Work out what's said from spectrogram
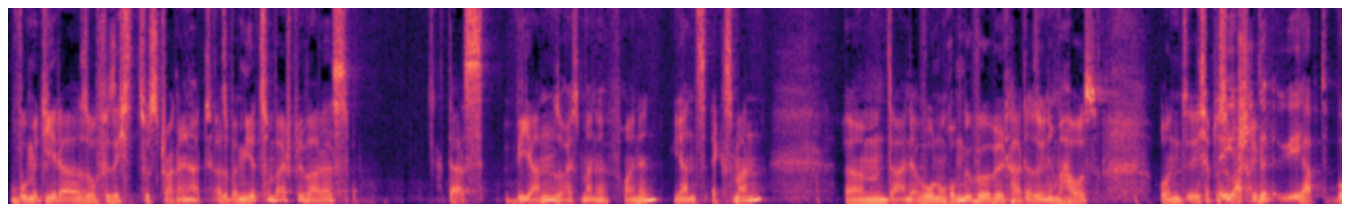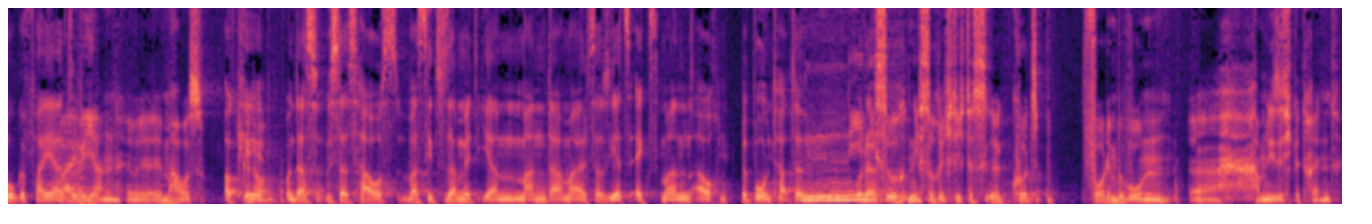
womit jeder so für sich zu strugglen hat. Also bei mir zum Beispiel war das, dass Vian, so heißt meine Freundin, Vians Ex-Mann, ähm, da in der Wohnung rumgewirbelt hat, also in dem Haus. Und ich habe das so ihr beschrieben. Habt, ihr habt wo gefeiert? Bei Vian äh, im Haus. Okay. Genau. Und das ist das Haus, was sie zusammen mit ihrem Mann damals, also jetzt Ex-Mann, auch bewohnt hatte? Nee, Oder? Nicht, so, nicht so richtig. Das äh, kurz vor dem Bewohnen äh, haben die sich getrennt.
